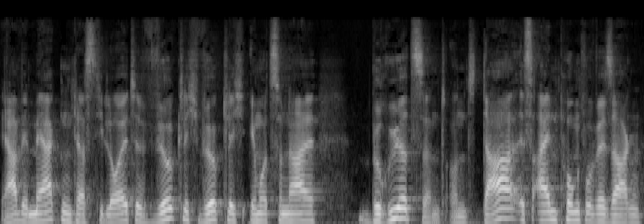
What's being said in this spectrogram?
Ja, wir merken, dass die Leute wirklich, wirklich emotional berührt sind. Und da ist ein Punkt, wo wir sagen,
